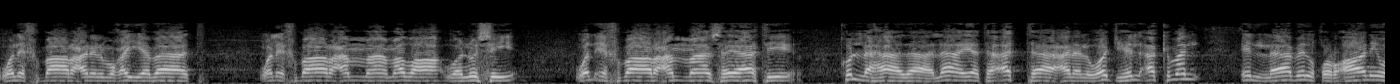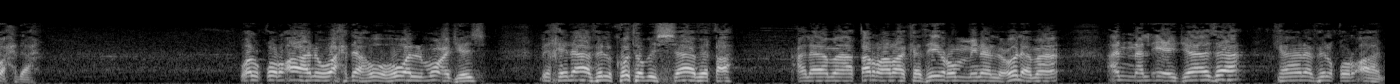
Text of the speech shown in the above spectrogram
والإخبار عن المغيبات والإخبار عما مضى ونسي والإخبار عما سيأتي كل هذا لا يتأتى على الوجه الأكمل إلا بالقرآن وحده. والقرآن وحده هو المعجز بخلاف الكتب السابقة على ما قرر كثير من العلماء أن الإعجاز كان في القرآن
